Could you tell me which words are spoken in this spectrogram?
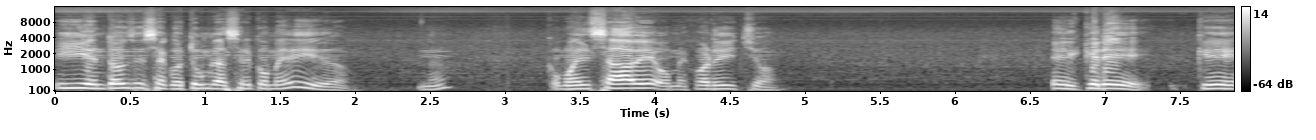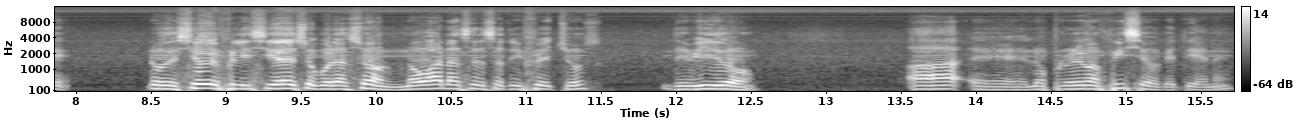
Y entonces se acostumbra a ser comedido. ¿no? Como él sabe, o mejor dicho, él cree que los deseos de felicidad de su corazón no van a ser satisfechos debido a eh, los problemas físicos que tiene,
